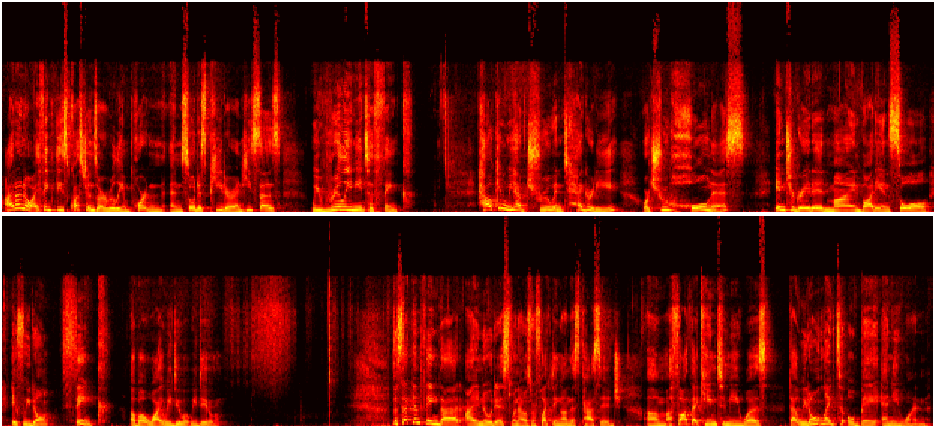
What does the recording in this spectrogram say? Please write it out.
I don't know, I think these questions are really important, and so does Peter. And he says, we really need to think. How can we have true integrity or true wholeness integrated mind, body, and soul if we don't think about why we do what we do. The second thing that I noticed when I was reflecting on this passage, um, a thought that came to me was that we don't like to obey anyone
